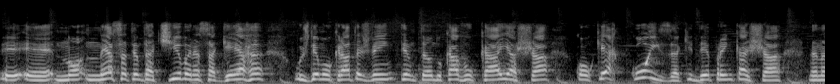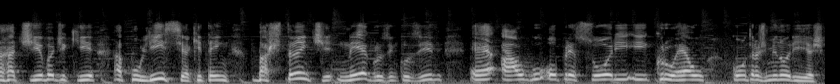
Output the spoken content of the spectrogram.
É, é, no, nessa tentativa, nessa guerra, os democratas vêm tentando cavucar e achar qualquer coisa que dê para encaixar na narrativa de que a polícia, que tem bastante negros, inclusive, é algo opressor e, e cruel contra as minorias.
